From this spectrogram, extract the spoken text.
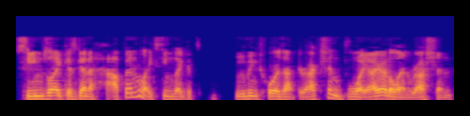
seems like is gonna happen, like seems like it's moving towards that direction, boy, I gotta learn Russian.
